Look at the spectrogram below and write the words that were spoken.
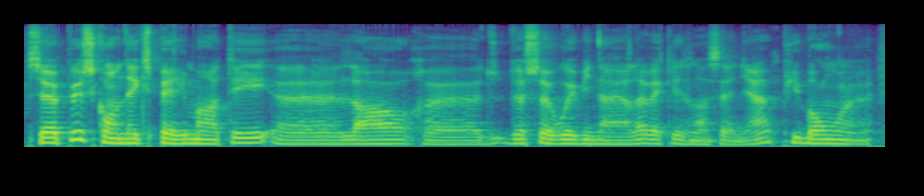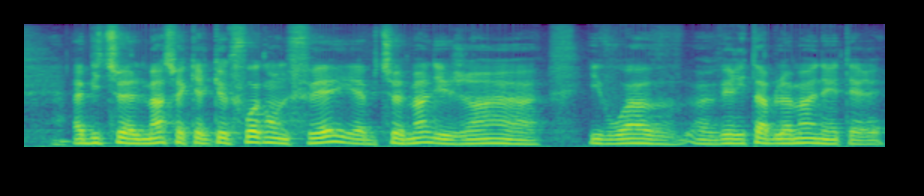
Euh, c'est un peu ce qu'on a expérimenté euh, lors euh, de ce webinaire-là avec les enseignants. Puis bon, habituellement, ça fait quelques fois qu'on le fait et habituellement, les gens y voient véritablement un intérêt.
